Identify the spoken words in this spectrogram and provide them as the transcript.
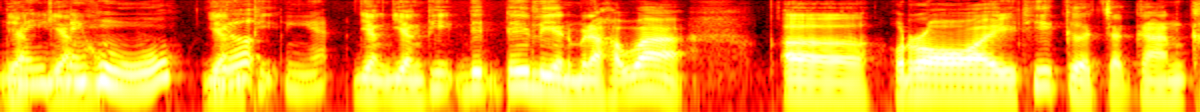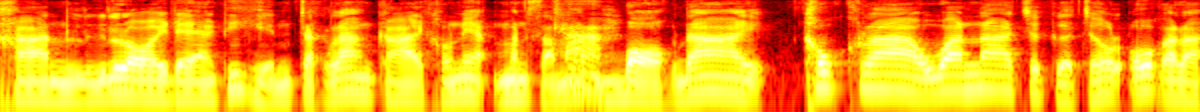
ในอย่างในหูอย่างเยอะที่อย่างเงี้ยอย่างอย่างที่ได้ได้เรียนไปแล้วครับว่าเอ่อรอยที่เกิดจากการคันหรือรอยแดงที่เห็นจากร่างกายเขาเนี่ยมันสามารถค่ะบอกได้คร่าวๆว่าน่าจะเกิดจากโรคอะไร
